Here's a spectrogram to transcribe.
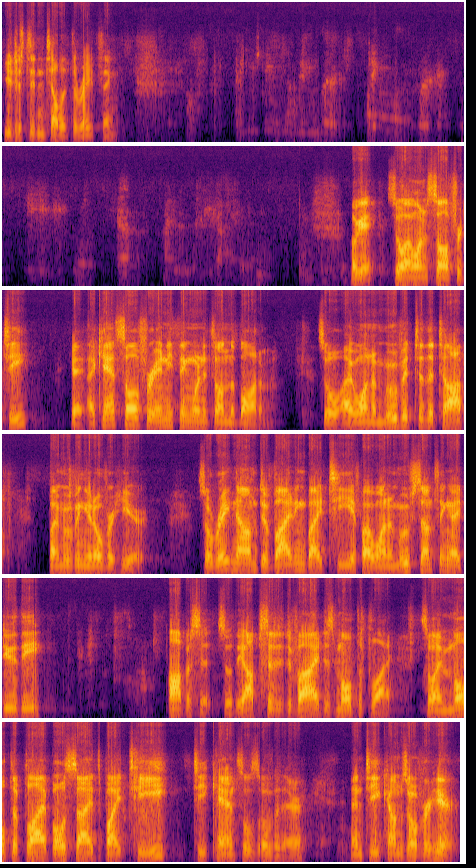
you just didn't tell it the right thing. Okay, so I want to solve for t. Okay, I can't solve for anything when it's on the bottom. So I want to move it to the top by moving it over here. So right now I'm dividing by t. If I want to move something, I do the opposite. So the opposite of divide is multiply. So I multiply both sides by t. t cancels over there. And t comes over here.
